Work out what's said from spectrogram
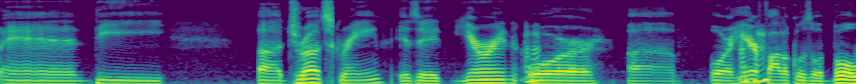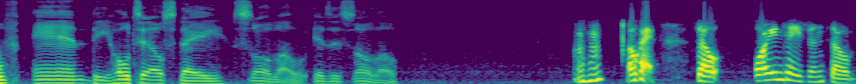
and the uh, drug screen is it urine Mhm. or um, or hair Mhm. follicles or both and the hotel stay solo is it solo mm-hmm. Okay. So orientation. So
